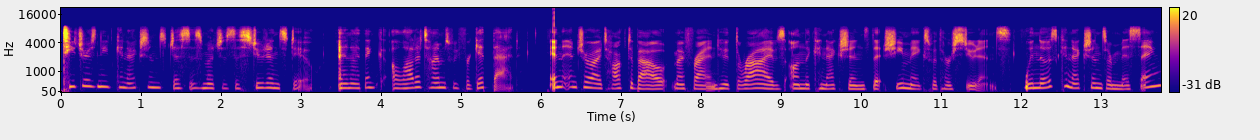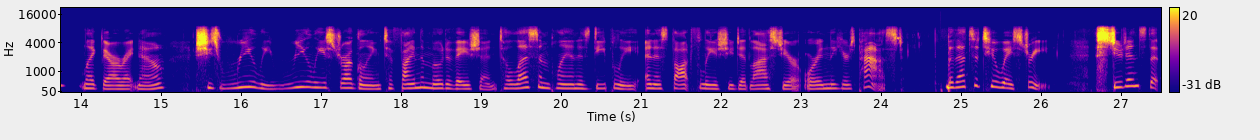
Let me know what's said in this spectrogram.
Teachers need connections just as much as the students do. And I think a lot of times we forget that. In the intro, I talked about my friend who thrives on the connections that she makes with her students. When those connections are missing, like they are right now, she's really, really struggling to find the motivation to lesson plan as deeply and as thoughtfully as she did last year or in the years past. But that's a two way street. Students that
